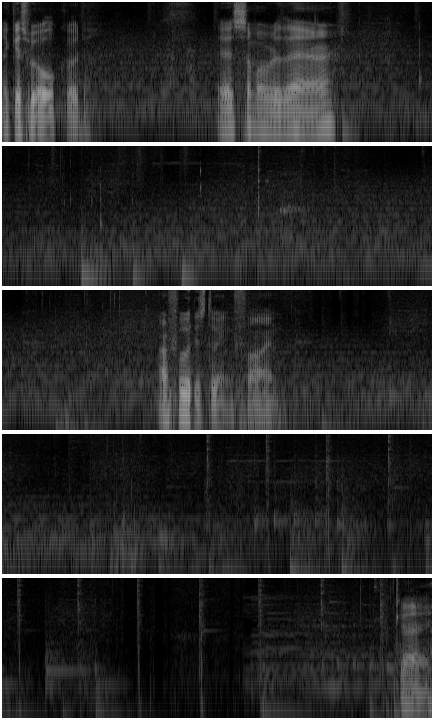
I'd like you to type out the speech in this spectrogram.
I guess we all could. There's some over there. Our food is doing fine. Okay.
